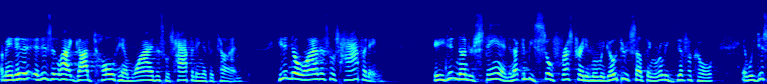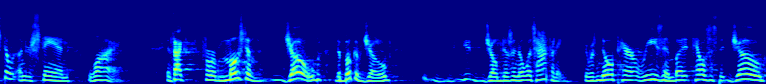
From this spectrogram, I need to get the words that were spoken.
I mean, it, it isn't like God told him why this was happening at the time. He didn't know why this was happening. He didn't understand. And that can be so frustrating when we go through something really difficult and we just don't understand why. In fact, for most of Job, the book of Job, Job doesn't know what's happening. There was no apparent reason, but it tells us that Job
